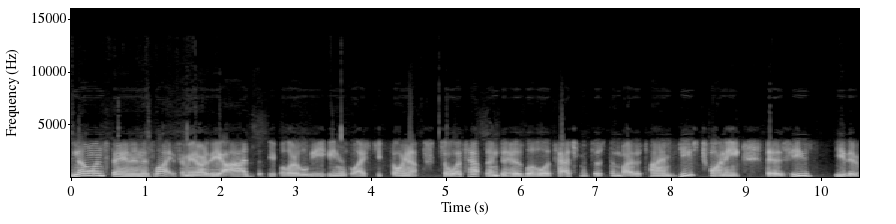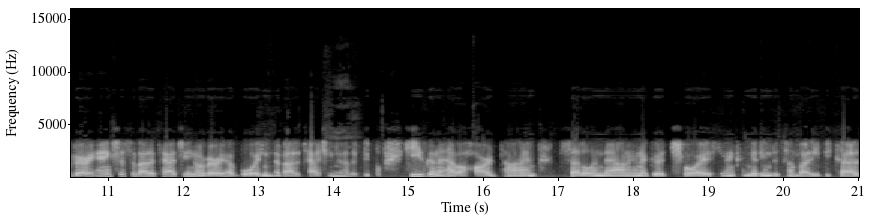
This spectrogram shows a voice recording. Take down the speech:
no one's staying in his life. I mean, are the odds that people are leaving his life keep going up? So what's happening to his little attachment system by the time he's 20 is he's either very anxious about attaching or very avoidant about attaching to hmm. other people. He's going to have a hard time settling down in a good choice and committing to somebody because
